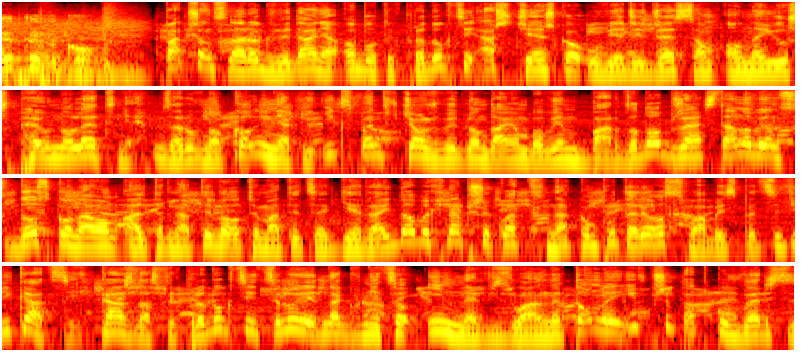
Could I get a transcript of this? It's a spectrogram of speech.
Nie tylko. Patrząc na rok wydania obu tych produkcji, aż ciężko uwierzyć, że są one już pełnoletnie. Zarówno Colin, jak i X-Pend wciąż wyglądają bowiem bardzo dobrze, stanowiąc doskonałą alternatywę o tematyce gier rajdowych, na przykład na komputery o słabej specyfikacji. Każda z tych produkcji celuje jednak w nieco inne wizualne tony i w przypadku wersji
